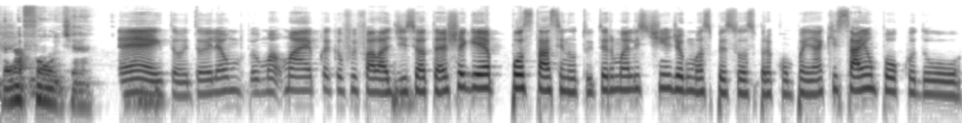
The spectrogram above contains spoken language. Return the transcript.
Vai na fonte, né? É, então, então ele é um, uma, uma, época que eu fui falar disso, eu até cheguei a postar assim no Twitter uma listinha de algumas pessoas para acompanhar que sai um pouco do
